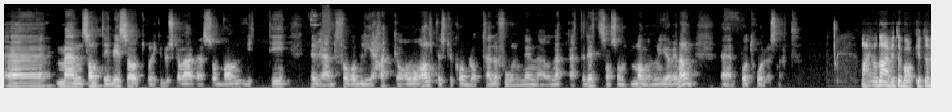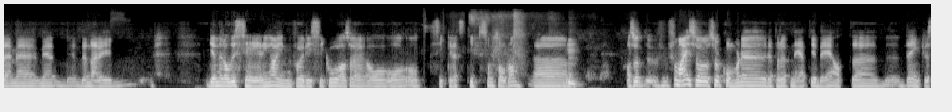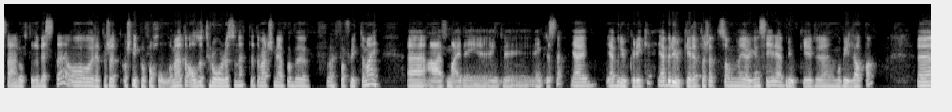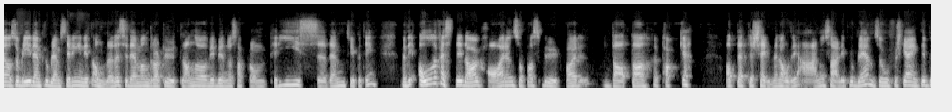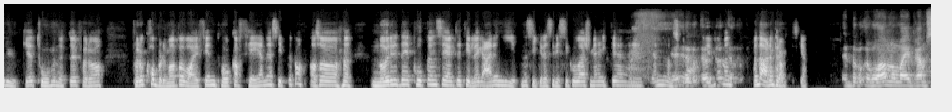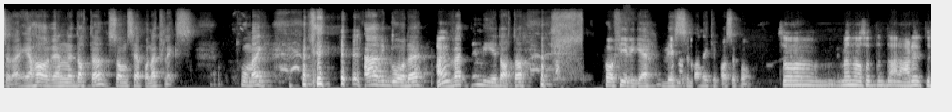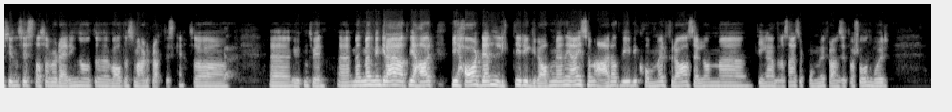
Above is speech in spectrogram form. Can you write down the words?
Eh, men samtidig så tror jeg ikke du skal være så vanvittig redd for å bli hacka overalt hvis du kobler opp telefonen din eller nettbrettet ditt, sånn som mange gjør i dag, eh, på trådløst nett. Nei, og Da er vi tilbake til det med, med den der generaliseringa innenfor risiko altså, og, og, og, sikkerhetstips som sådan. Uh, mm. Altså, for meg så, så, kommer det rett og slett ned til det at uh, det enkleste er ofte det beste. Og rett og slett å slippe å forholde meg til alle trådløse nett etter hvert som jeg får forflytte meg, er for meg det enkleste. Jeg, jeg, bruker det ikke. Jeg bruker rett og slett, som Jørgen sier, jeg bruker uh, mobildata. og Så blir den problemstillingen litt annerledes idet man drar til utlandet og vi begynner å snakke om pris, den type ting. Men de aller fleste i dag har en såpass brukbar datapakke at dette sjelden eller aldri er noe særlig problem. Så hvorfor skal jeg egentlig bruke to minutter for å, for å koble meg på wifien på kafeen jeg sitter på? Altså, når det potensielt i tillegg er en liten sikkerhetsrisiko der som jeg ikke ønsker å skrive, men, men det er den praktiske. Roar, nå må jeg bremse deg. Jeg har en datter som ser på Netflix. Tro meg. Her går det veldig mye data på 4G hvis man ikke passer på. Så, men altså, der er det til syvende og sist altså, vurdering av hva det som er det praktiske. Så uh, uten tvil. Uh, men, men, men, greia er at vi har, vi har, den litt i ryggraden, mener jeg, som er at vi, vi kommer fra, selv om uh, ting har endra seg, så kommer vi fra en situasjon hvor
